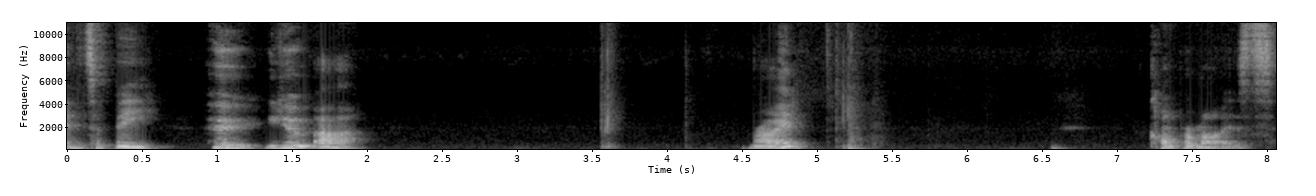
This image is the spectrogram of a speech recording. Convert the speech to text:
and to be who you are, right? Compromise.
